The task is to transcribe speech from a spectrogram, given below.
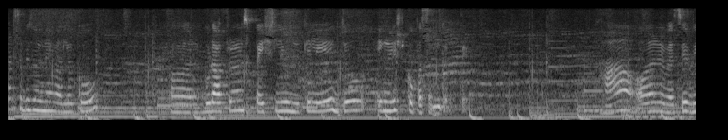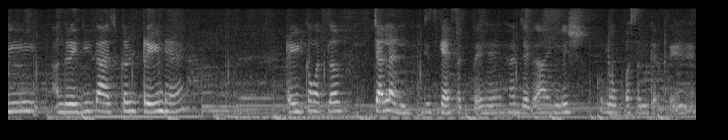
सुनने वालों को और गुड आफ्टरनून स्पेशली उनके लिए जो इंग्लिश को पसंद करते हैं। हाँ और वैसे भी अंग्रेज़ी का आजकल ट्रेंड है। ट्रेंड का मतलब चलन, जिस कह सकते हैं। हर जगह इंग्लिश को लोग पसंद करते हैं।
